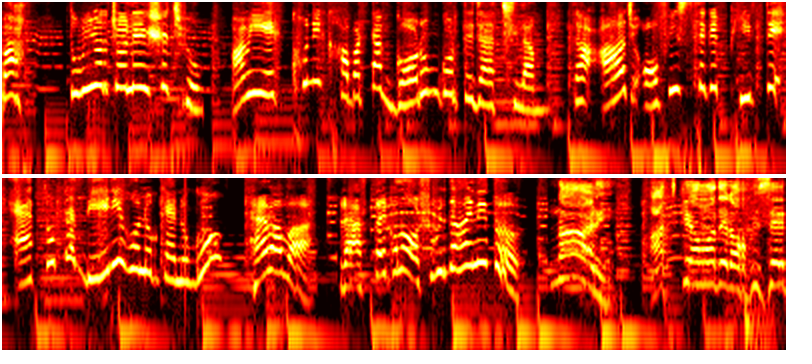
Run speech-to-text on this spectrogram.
বাহ তুমিও চলে এসেছ। আমি এক্ষুনি খাবারটা গরম করতে যাচ্ছিলাম। তা আজ অফিস থেকে ফিরতে এতটা দেরি হলো কেন গো? হ্যাঁ বাবা রাস্তায় কোনো অসুবিধা হয়নি তো? না রে আজকে আমাদের অফিসের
